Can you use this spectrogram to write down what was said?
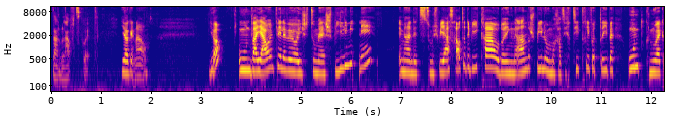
dann läuft es gut. Ja, genau. Ja, und was ich auch empfehlen würde, ist zum Spiele mitnehmen. Wir haben jetzt zum Beispiel Jazzkarten dabei gehabt, oder irgendein anderes Spiel, wo man kann sich Zeit vertreiben kann und genug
